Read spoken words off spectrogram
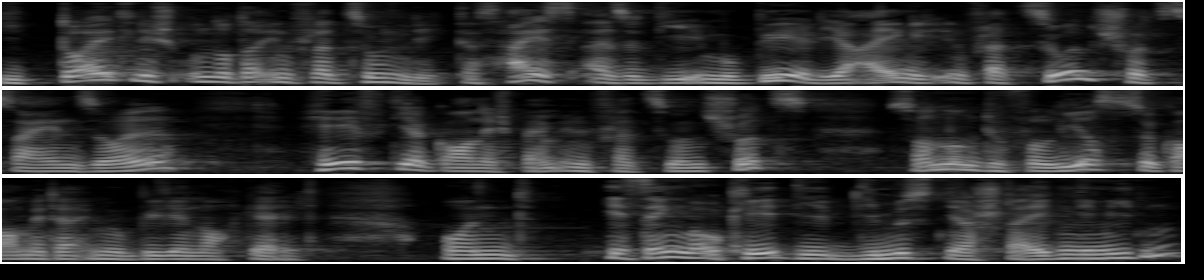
die deutlich unter der Inflation liegt. Das heißt also, die Immobilie, die ja eigentlich Inflationsschutz sein soll, hilft dir gar nicht beim Inflationsschutz, sondern du verlierst sogar mit der Immobilie noch Geld. Und jetzt denken wir, okay, die, die müssten ja steigen, die Mieten,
